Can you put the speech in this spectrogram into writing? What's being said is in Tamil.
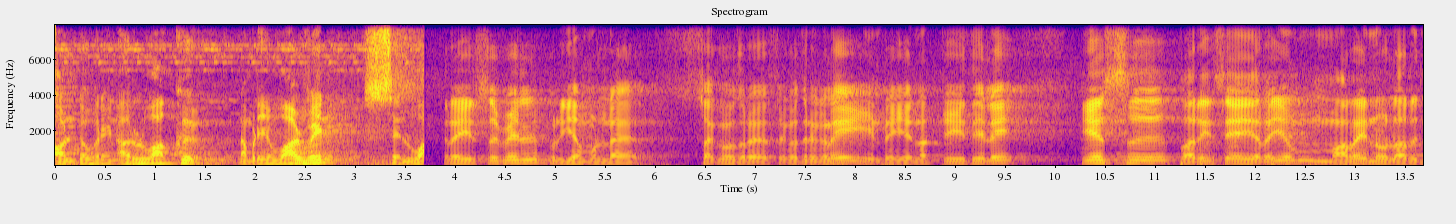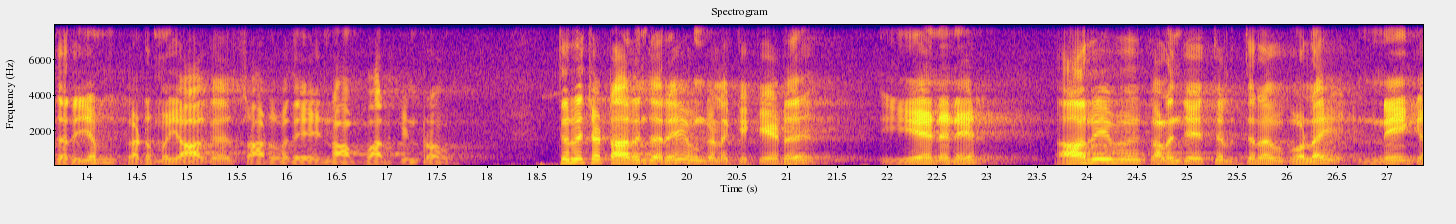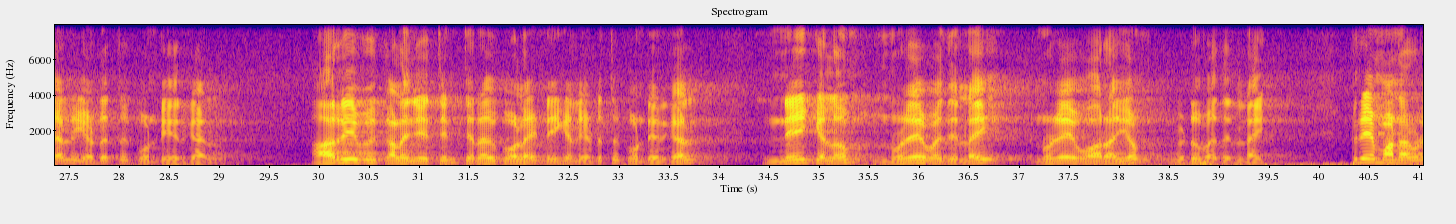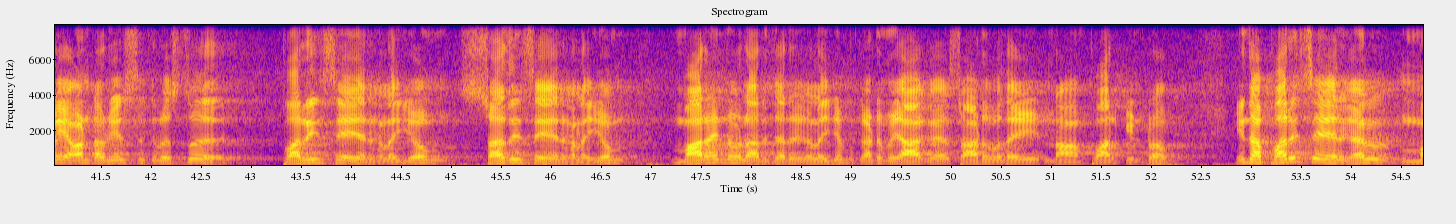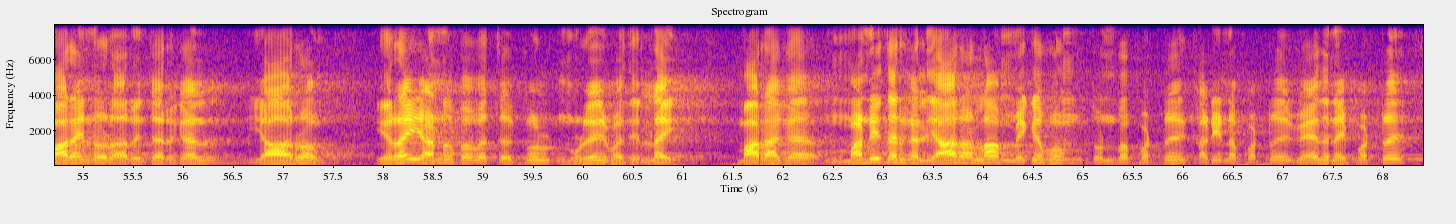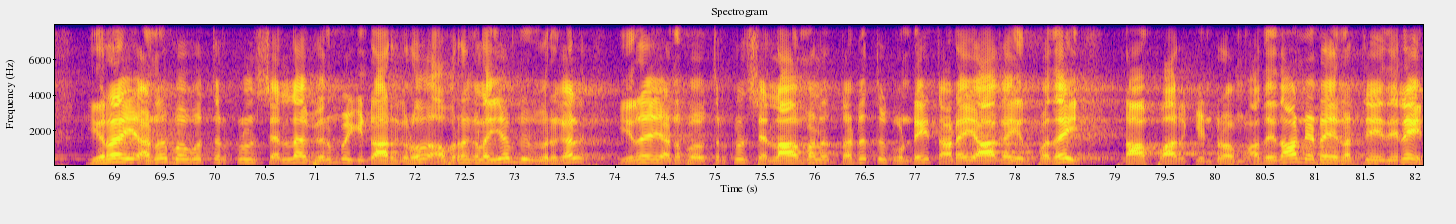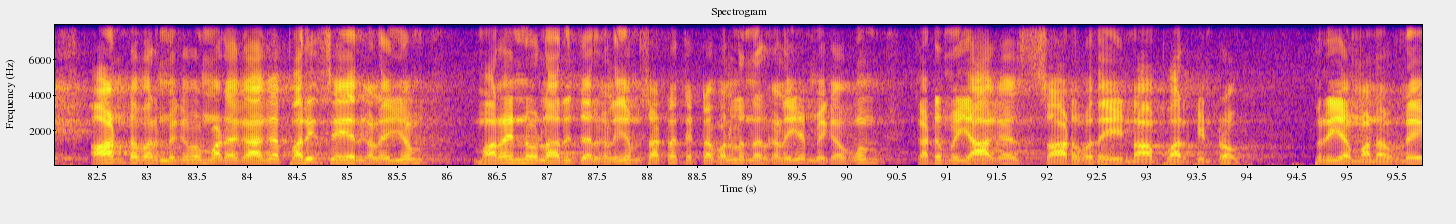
ஆண்டவரின் அருள்வாக்கு நம்முடைய வாழ்வின் செல்வா இயேசுவில் பிரியமுள்ள சகோதர சகோதரிகளே இன்றைய நற்செய்தியிலே இயேசு பரிசேயரையும் மறைநூல் அறிஞரையும் கடுமையாக சாடுவதை நாம் பார்க்கின்றோம். திருச்சட்ட அறிஞரே உங்களுக்கு கேடு. ஏனெனில் அறிவு களஞ்சியத்தில் திறவுகோலை நீங்கள் எடுத்து கொண்டீர்கள் அறிவு களஞ்சியத்தின் திறவுகோலை நீங்கள் எடுத்துக்கொண்டீர்கள். நீங்களும் நுழைவதில்லை நுழைவோரையும் விடுவதில்லை. பிரியமானவர்களே ஆண்டவர் இயேசு கிறிஸ்து பரிசேயர்களையும் சதிசேயர்களையும் மறைநூல் அறிஞர்களையும் கடுமையாக சாடுவதை நாம் பார்க்கின்றோம். இந்த பரிசேயர்கள் மறைநூல் அறிஞர்கள் யாரும் இறை அனுபவத்திற்குள் நுழைவதில்லை. மாறாக மனிதர்கள் யாரெல்லாம் மிகவும் துன்பப்பட்டு கடினப்பட்டு வேதனைப்பட்டு இறை அனுபவத்திற்குள் செல்ல விரும்புகின்றார்களோ அவர்களையும் இவர்கள் இறை அனுபவத்திற்குள் செல்லாமல் தடுத்து கொண்டே தடையாக இருப்பதை நாம் பார்க்கின்றோம். அதுதான் இன்றைய நற்செய்தியிலே ஆண்டவர் மிகவும் அழகாக பரிசெயர்களையும் மறைநூல் அறிஞர்களையும் சட்டத்திட்ட வல்லுநர்களையும் மிகவும் கடுமையாக சாடுவதை நாம் பார்க்கின்றோம். பிரியமானவர்களே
